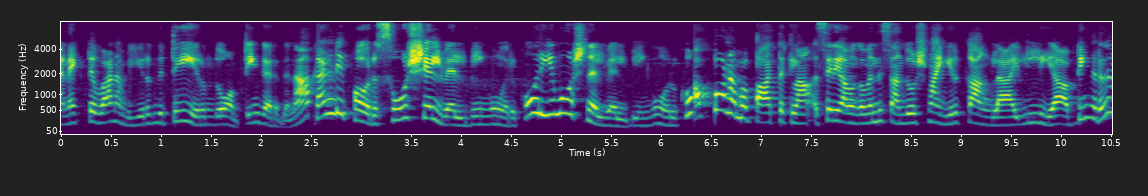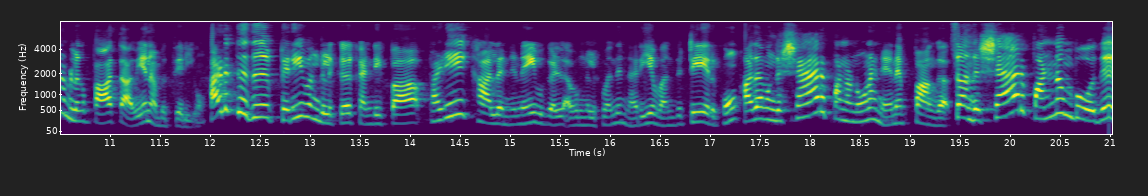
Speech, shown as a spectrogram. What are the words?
கனெக்டிவா நம்ம இருந்துட்டே இருந்தோம் அப்படிங்கிறதுனா கண்டிப்பா ஒரு சோஷியல் வெல்பீங்கும் இருக்கும் ஒரு இமோஷனல் வெல்பீங்கும் இருக்கும். அப்போ நம்ம பார்த்துக்கலாம். சரி அவங்க வந்து சந்தோஷமா இருக்காங்களா? இல்லையா? அப்படிங்கறத நம்மளுக்கு பார்த்தாவே நம்ம தெரியும். அடுத்தது பெரியவங்களுக்கு கண்டிப்பா பழைய கால நினைவுகள் அவங்களுக்கு வந்து நிறைய வந்துட்டே இருக்கும். அதை அவங்க ஷேர் பண்ணணும்னு நினைப்பாங்க. ஸோ அந்த ஷேர் பண்ணும்போது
